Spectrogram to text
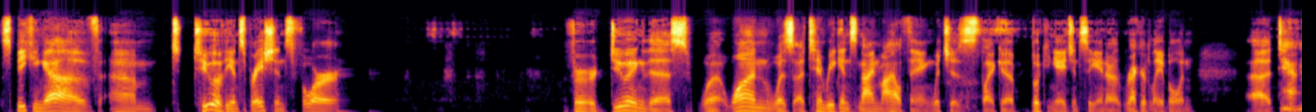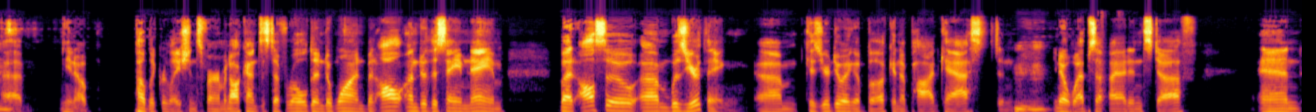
Speaking of, um, t- two of the inspirations for for doing this one was uh, tim regan's nine mile thing which is like a booking agency and a record label and uh, ta- mm-hmm. uh, you know public relations firm and all kinds of stuff rolled into one but all under the same name but also um, was your thing because um, you're doing a book and a podcast and mm-hmm. you know website and stuff and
